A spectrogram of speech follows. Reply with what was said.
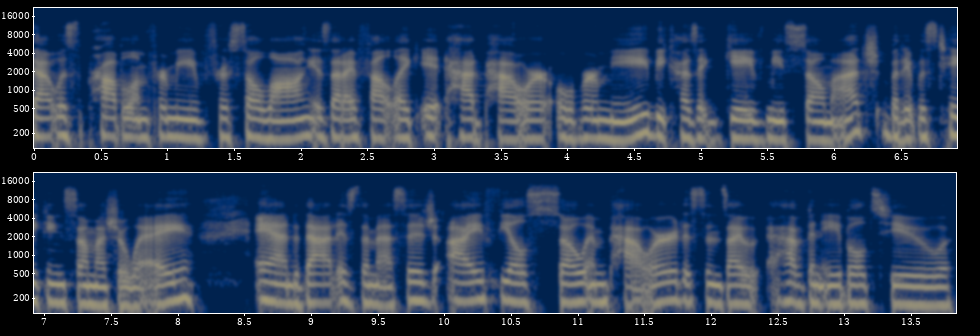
that was the problem for me for so long is that I felt like it had power over me because it gave me so much, but it was taking so much away. And that is the message. I feel so empowered since I have been able to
